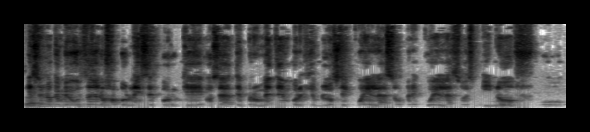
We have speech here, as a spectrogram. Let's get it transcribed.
Eso es lo que me gusta de los japoneses, porque, o sea, te prometen, por ejemplo, secuelas o precuelas o spin-off, o, o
